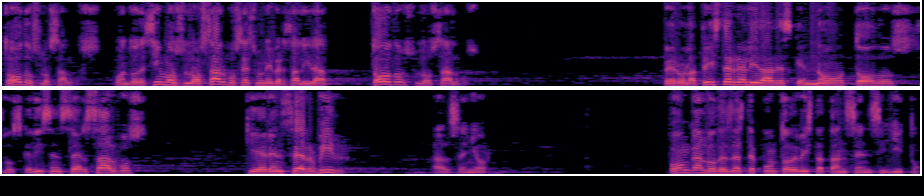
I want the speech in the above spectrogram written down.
Todos los salvos. Cuando decimos los salvos es universalidad. Todos los salvos. Pero la triste realidad es que no todos los que dicen ser salvos quieren servir al Señor. Pónganlo desde este punto de vista tan sencillito.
